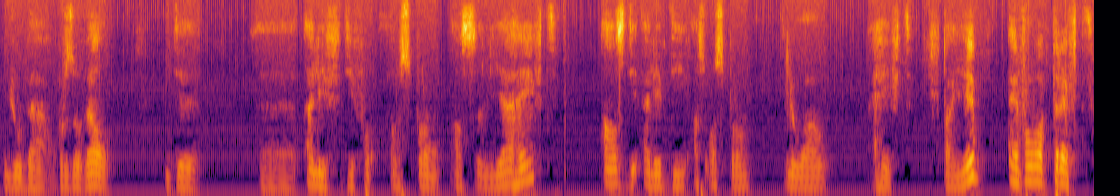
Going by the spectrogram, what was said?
Yuba'u. Voor zowel de uh, alif die voor oorsprong als lia heeft, als die alif die als oorsprong luau heeft. Tayyib. En voor wat betreft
